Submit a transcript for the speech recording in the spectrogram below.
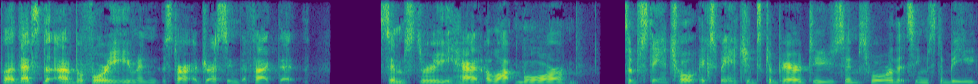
But that's the uh, before you even start addressing the fact that Sims 3 had a lot more substantial expansions compared to Sims 4 that seems to be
